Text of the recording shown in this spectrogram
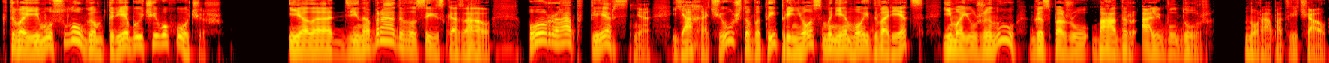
«К твоим услугам требуй, чего хочешь». И Алладдин обрадовался и сказал «О, раб перстня, я хочу, чтобы ты принес мне мой дворец и мою жену, госпожу Бадр аль-Будур». Но раб отвечал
